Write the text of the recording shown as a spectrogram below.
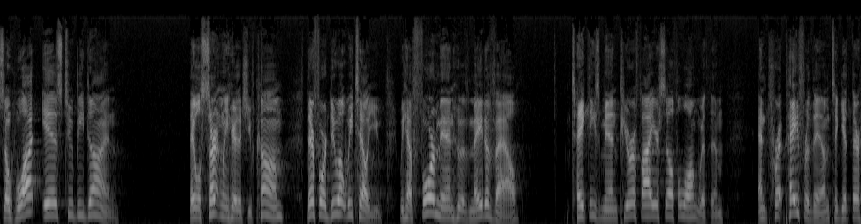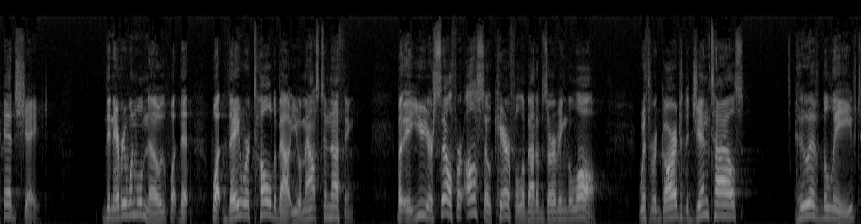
So, what is to be done? They will certainly hear that you've come. Therefore, do what we tell you. We have four men who have made a vow. Take these men, purify yourself along with them, and pay for them to get their heads shaved. Then everyone will know what, that what they were told about you amounts to nothing but that you yourself are also careful about observing the law. With regard to the Gentiles, who have believed,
